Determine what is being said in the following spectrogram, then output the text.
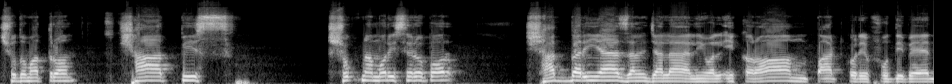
শুধুমাত্র সাত পিস শুকনা মরিচের ওপর সাতবার ইয়াজাল জালালি ওয়াল ইকরাম পাঠ করে ফু দিবেন।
